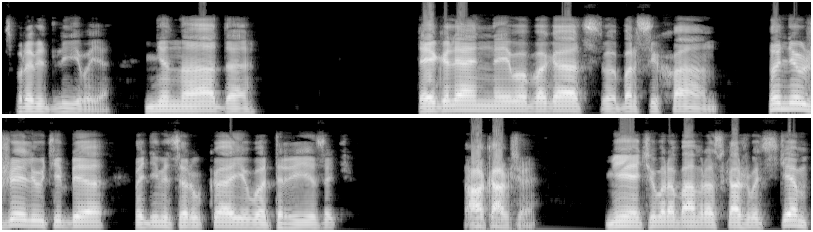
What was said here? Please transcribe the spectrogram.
справедливая. Не надо!» «Ты глянь на его богатство, Барсихан! Но неужели у тебя поднимется рука его отрезать?» «А как же! Нечего рабам рассказывать с тем,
